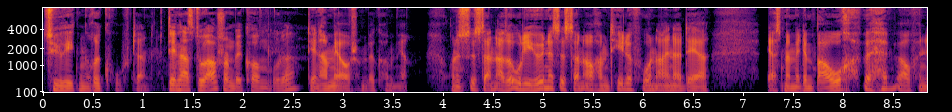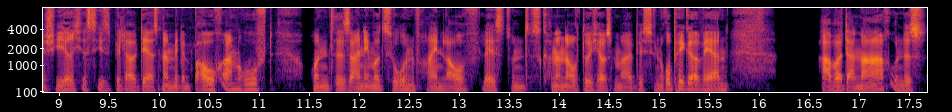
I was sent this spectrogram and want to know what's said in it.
zügigen Rückruf dann. Den hast du auch schon bekommen, oder? Den haben wir auch schon bekommen, ja. Und es ist dann, also Uli Hoeneß ist dann auch am Telefon einer, der erstmal mit dem Bauch, auch wenn es schwierig ist, dieses Bild, aber der erstmal mit dem Bauch anruft und äh, seine Emotionen freien Lauf lässt. Und es kann dann auch durchaus mal ein bisschen ruppiger werden. Aber danach, und das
